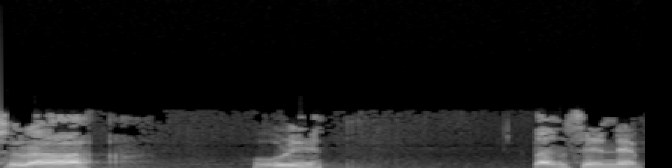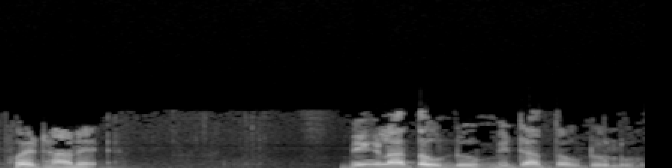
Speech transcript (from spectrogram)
ဆိုတာဟိုရင်တန်စင်နဲ့ဖွဲ့ထားတဲ့မင်္ဂလာတုတ်တို့မေတ္တာတုတ်တို့လို့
